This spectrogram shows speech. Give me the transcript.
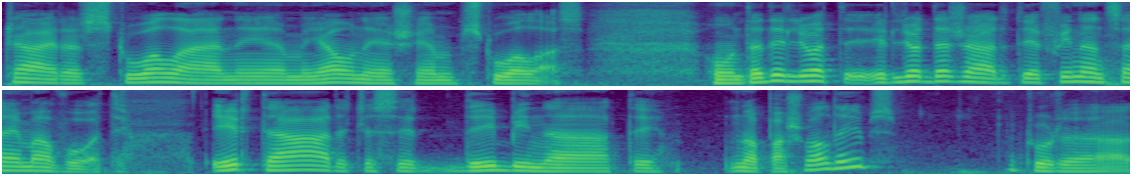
kā ir ar skolēniem, jauniešiem skolās. Un tad ir ļoti, ir ļoti dažādi tie finansējuma avoti. Ir tādi, kas ir dibināti no pašvaldības, kur uh,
